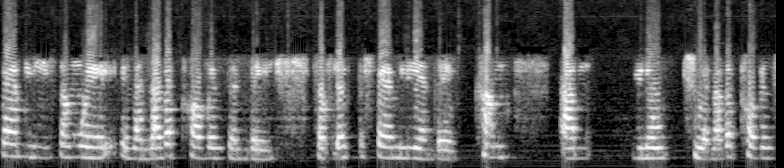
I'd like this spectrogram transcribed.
family somewhere in another province and they have left the family and they've come, um, you know, to another province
